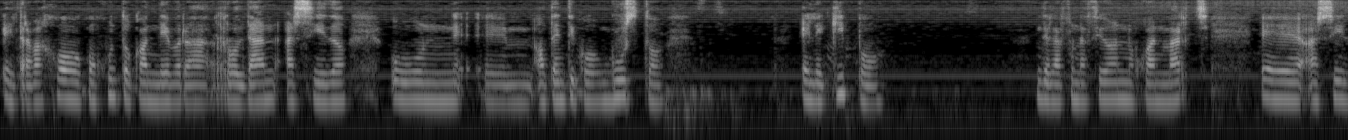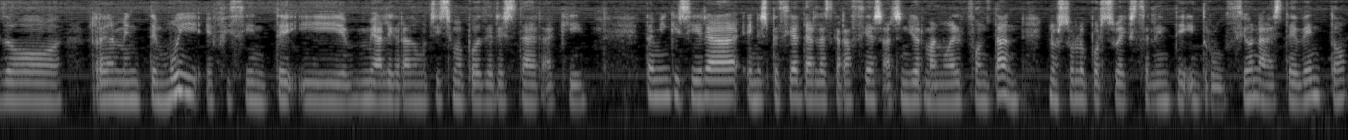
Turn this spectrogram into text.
el trabajo conjunto con Débora Roldán ha sido un em, auténtico gusto. El equipo de la Fundación Juan March eh, ha sido realmente muy eficiente y me ha alegrado muchísimo poder estar aquí. También quisiera en especial dar las gracias al señor Manuel Fontán, no solo por su excelente introducción a este evento,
